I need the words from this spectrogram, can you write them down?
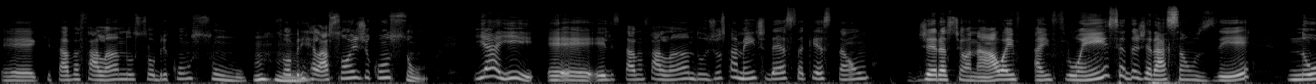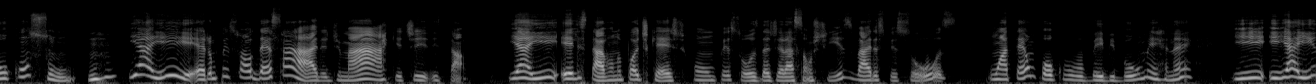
é, que estava falando sobre consumo. Uhum. sobre relações de consumo. E aí, é, eles estavam falando justamente dessa questão geracional, a, a influência da geração Z no consumo. Uhum. E aí, era um pessoal dessa área de marketing e tal. E aí eles estavam no podcast com pessoas da geração X, várias pessoas, um até um pouco baby boomer, né? E, e aí,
